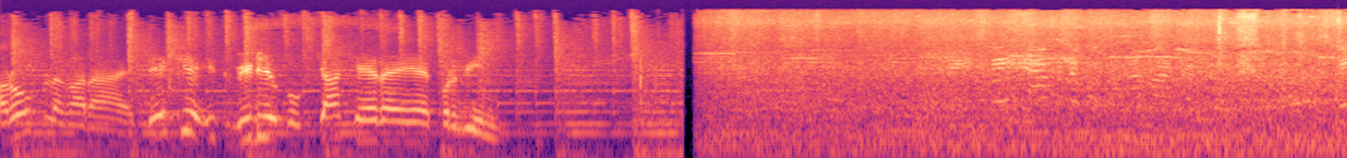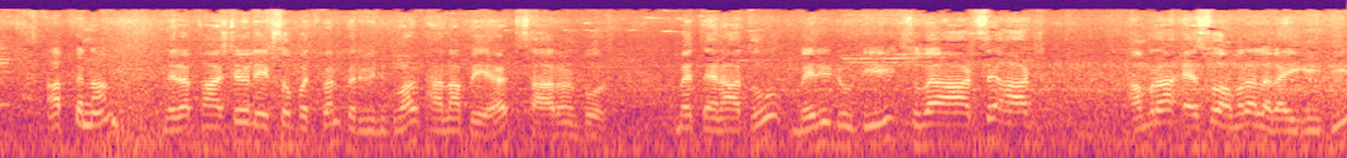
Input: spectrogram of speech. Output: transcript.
आरोप लगा रहा है। देखिए इस वीडियो को क्या कह रहे हैं प्रवीण। आपका नाम? मेरा कांस्टेबल एक सौ पचपन, प्रवीण कुमार, थाना बेहट सहारनपुर। मैं तैनात हूँ। मेरी ड्यूटी सुबह आठ से आठ हमरा एसओ हमरा लगाई गई थी।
